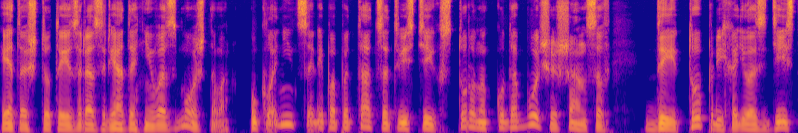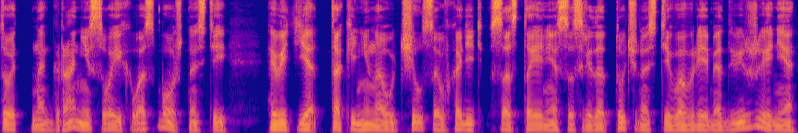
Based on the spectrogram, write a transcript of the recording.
это что-то из разряда невозможного. Уклониться или попытаться отвести их в сторону куда больше шансов, да и то приходилось действовать на грани своих возможностей – ведь я так и не научился входить в состояние сосредоточенности во время движения.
